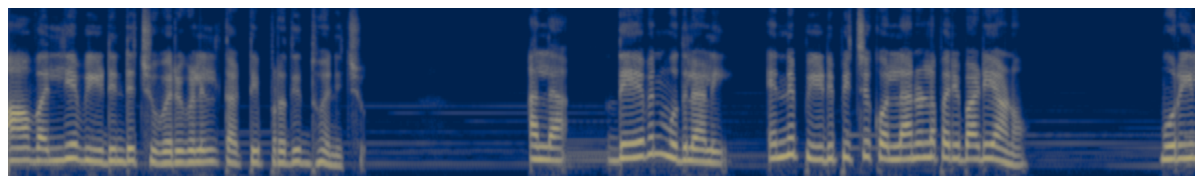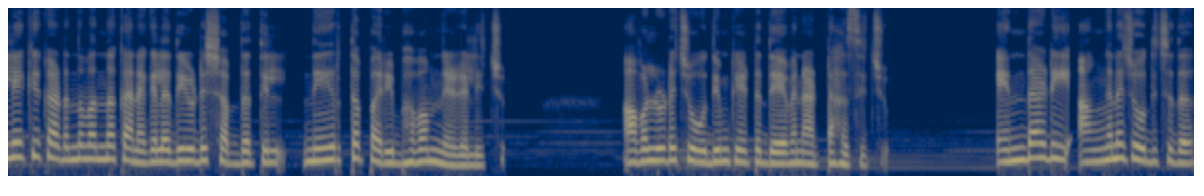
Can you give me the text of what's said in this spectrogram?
ആ വലിയ വീടിന്റെ ചുവരുകളിൽ തട്ടി പ്രതിധ്വനിച്ചു. അല്ല ദേവൻ മുതലാളി എന്നെ പീഡിപ്പിച്ച് കൊല്ലാനുള്ള പരിപാടിയാണോ? മുറിയിലേക്ക് കടന്നുവന്ന കനകലതയുടെ ശബ്ദത്തിൽ നേർത്ത പരിഭവം നിഴലിച്ചു. അവളുടെ ചോദ്യം കേട്ട് ദേവൻ അട്ടഹസിച്ചു. എന്താടി അങ്ങനെ ചോദിച്ചത്?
